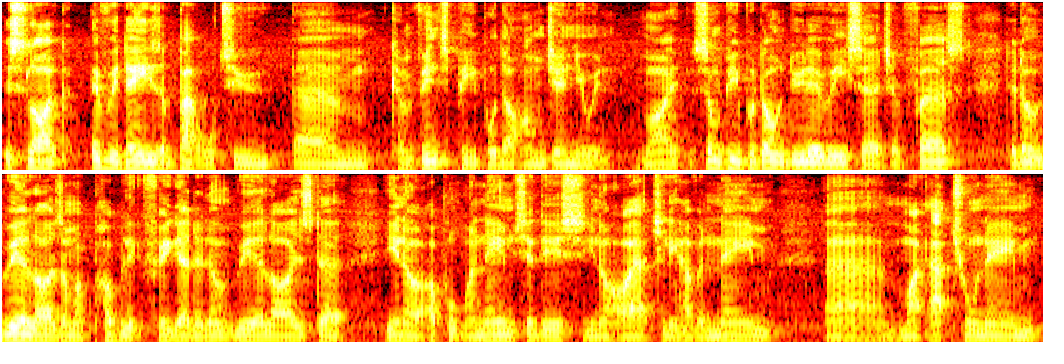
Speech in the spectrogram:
it's like every day is a battle to um, convince people that I'm genuine, right? Some people don't do their research at first. They don't realize I'm a public figure. They don't realize that you know I put my name to this. You know I actually have a name. Uh, my actual name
